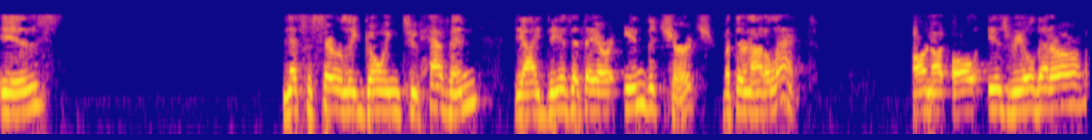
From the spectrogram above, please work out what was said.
is necessarily going to heaven. The idea is that they are in the church, but they're not elect. Are not all Israel that are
